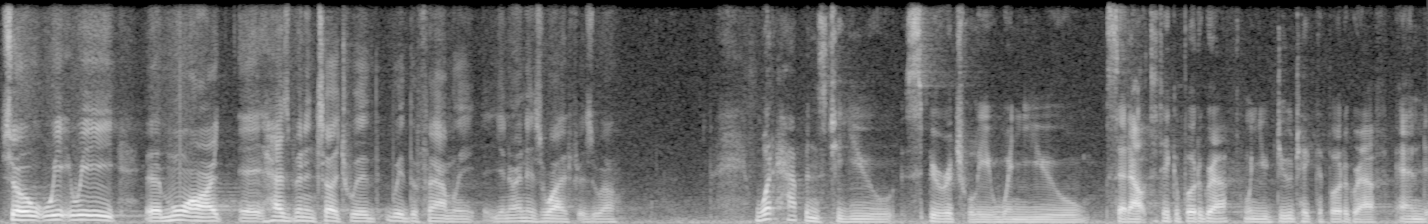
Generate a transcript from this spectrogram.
So we, we uh, More Art uh, has been in touch with, with the family, you know, and his wife as well. What happens to you spiritually when you set out to take a photograph, when you do take the photograph, and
